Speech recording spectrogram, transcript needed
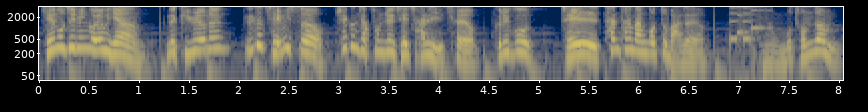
개노잼인 거예요, 그냥. 근데 귀멸은 일단 재밌어요. 최근 작품 중에 제일 잘 읽혀요. 그리고 제일 탄탄한 것도 맞아요. 음, 뭐 점점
